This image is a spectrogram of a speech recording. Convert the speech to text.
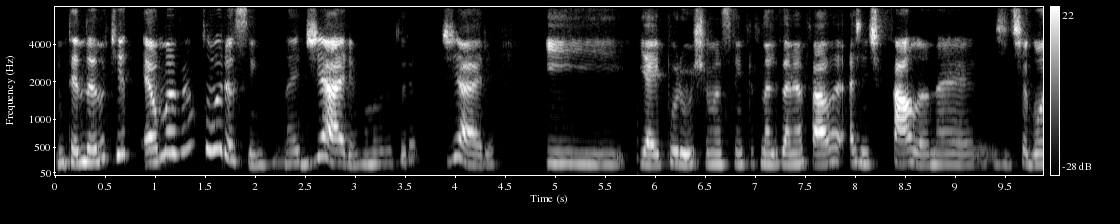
entendendo que é uma aventura, assim, né, diária, uma aventura diária. E, e aí, por último, assim, para finalizar minha fala, a gente fala, né? A gente chegou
